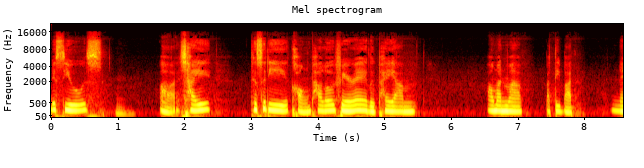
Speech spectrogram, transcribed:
misuse อืมเอ่อใช้ทฤษฎีของ Paulo Freire หรือพยายามเอามันมาปฏิบัติใน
